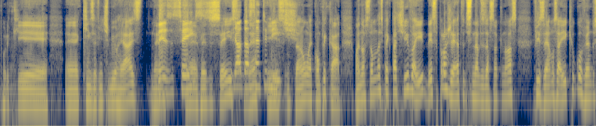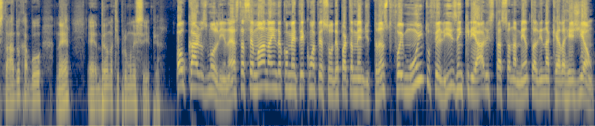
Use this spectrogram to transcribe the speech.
Porque é, 15 a 20 mil reais. Né? Vezes 6. É, vezes 6. Já dá né? 120. Isso, então é complicado. Mas nós estamos na expectativa aí desse projeto de sinalização que nós fizemos aí, que o governo do estado acabou né, é, dando aqui para o município. Ô Carlos Molina, esta semana ainda comentei com uma pessoa, o departamento de trânsito foi muito feliz em criar o estacionamento ali naquela região.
